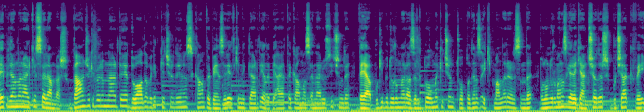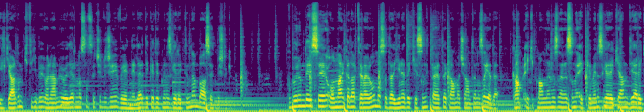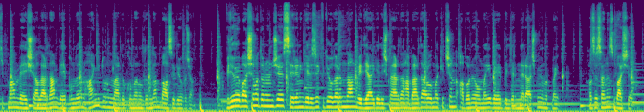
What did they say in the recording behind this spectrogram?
T planından herkese selamlar. Daha önceki bölümlerde doğada vakit geçirdiğiniz kamp ve benzeri etkinliklerde ya da bir hayatta kalma senaryosu içinde veya bu gibi durumlara hazırlıklı olmak için topladığınız ekipmanlar arasında bulundurmanız gereken çadır, bıçak ve ilk yardım kiti gibi önemli öğelerin nasıl seçileceği ve nelere dikkat etmeniz gerektiğinden bahsetmiştik. Bu bölümde ise onlar kadar temel olmasa da yine de kesinlikle hayatta kalma çantanıza ya da kamp ekipmanlarınızın arasına eklemeniz gereken diğer ekipman ve eşyalardan ve bunların hangi durumlarda kullanıldığından bahsediyor olacağım. Videoya başlamadan önce serinin gelecek videolarından ve diğer gelişmelerden haberdar olmak için abone olmayı ve bildirimleri açmayı unutmayın. Hazırsanız başlayalım.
